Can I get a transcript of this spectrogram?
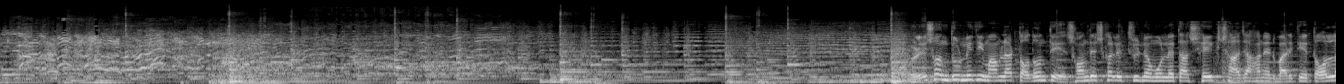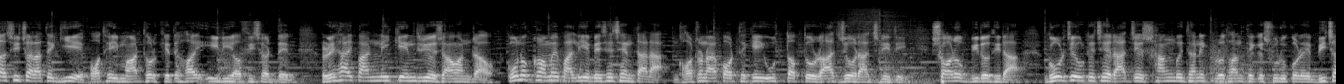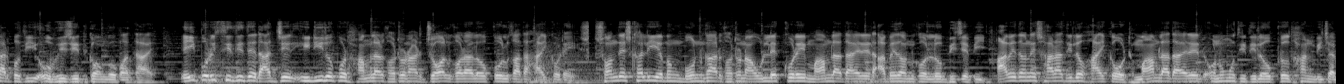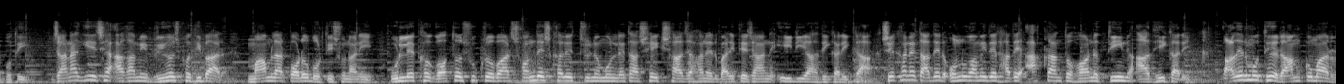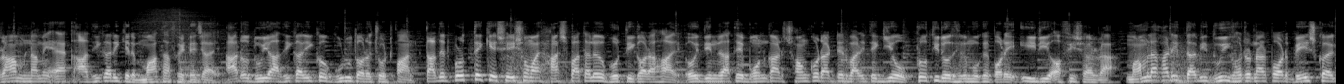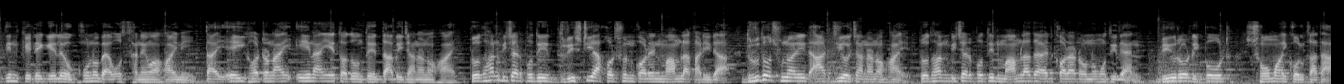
¡Vamos! Ration দুর্নীতি মামলার তদন্তে সন্দেশখালী তৃণমূল নেতা শেখ শাহজাহানের বাড়িতে তল্লাশি চালাতে গিয়ে পথেই মারধর খেতে হয় ইডি অফিসারদের। রেহাই পাননি কেন্দ্রীয় জওয়ানরাও। কোনো ক্রমে পালিয়ে বেঁচেছেন তারা। ঘটনার পর থেকেই উত্তপ্ত রাজ্য রাজনীতি। সরব বিরোধীরা। গর্জে উঠেছে রাজ্যের সাংবিধানিক প্রধান থেকে শুরু করে বিচারপতি অভিজিৎ গঙ্গোপাধ্যায়। এই পরিস্থিতিতে রাজ্যের ইডির ওপর হামলার ঘটনার জল গড়ালো কলকাতা হাইকোর্টে। সন্দেশখালী এবং বনগাঁর ঘটনা উল্লেখ করে মামলা দায়েরের আবেদন করল বিজেপি। আবেদনে সাড়া দিল হাইকোর্ট। মামলা দায়েরের অনুমতি দিল প্রধান বিচারপতি। জানা গিয়েছে, আগামী বৃহস্পতিবার মামলার পরবর্তী শুনানি। উল্লেখ্য, গত শুক্রবার সন্দেশখালীর তৃণমূল নেতা শেখ শাহজাহানের বাড়িতে যান ইডি আধিকারিকরা। সেখানে তাদের অনুগামীদের হাতে আক্রান্ত হন তিন আধিকারিক। তাদের মধ্যে রামকুমার রাম নামে এক আধিকারিকের মাথা ফেটে যায়। আরও দুই আধিকারিকও গুরুতর চোট পান। তাদের প্রত্যেককে সেই সময় হাসপাতালেও ভর্তি করা হয়। ওই দিন রাতে বনগাঁর শঙ্কর আড্ডের বাড়িতে গিয়েও প্রতিরোধের মুখে পড়ে ইডি অফিসাররা। মামলাকারীর দাবি, দুই ঘটনার পর বেশ কয়েকদিন কেটে গেলেও কোনো ব্যবস্থা নেওয়া হয়নি। তাই এই ঘটনায় এনআইএ তদন্তের দাবি জানানো হয়। প্রধান বিচারপতির দৃষ্টি আকর্ষণ করেন মামলাকারীরা। দ্রুত শুনানির আর্জিও জানানো হয়। প্রধান বিচারপতির মামলা দায়ের করার অনুমতি দেন। ব্যুরো রিপোর্ট, সময় কলকাতা।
